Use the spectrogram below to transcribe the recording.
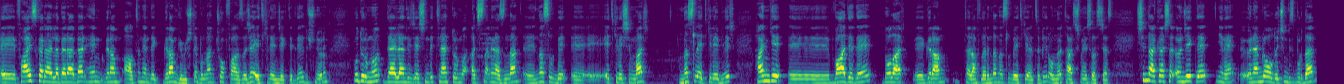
E, faiz kararıyla beraber hem gram altın hem de gram gümüş de bundan çok fazlaca etkilenecektir diye düşünüyorum. Bu durumu değerlendireceğiz şimdi. Trend durumu açısından en azından e, nasıl bir e, etkileşim var? Nasıl etkileyebilir? Hangi e, vadede dolar, e, gram taraflarında nasıl bir etki yaratabilir? Onları tartışmaya çalışacağız. Şimdi arkadaşlar öncelikle yine önemli olduğu için biz burada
